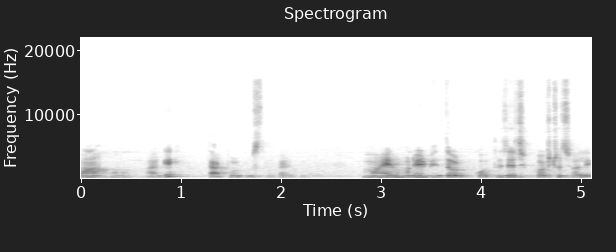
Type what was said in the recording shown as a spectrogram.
মা হ, আগে, তারপর বুঝতে পারবি। মায়ের মনের ভেতর কত যে কষ্ট চলে,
